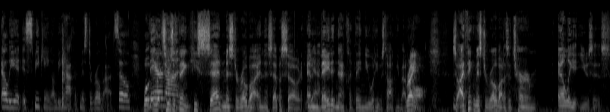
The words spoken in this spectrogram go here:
Elliot is speaking on behalf of Mr. Robot. So Well, they're but here's the thing. He said Mr. Robot in this episode, and Yeah. they didn't act like they knew what he was talking about Right. at all. So I think Mr. Robot is a term Elliot uses.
